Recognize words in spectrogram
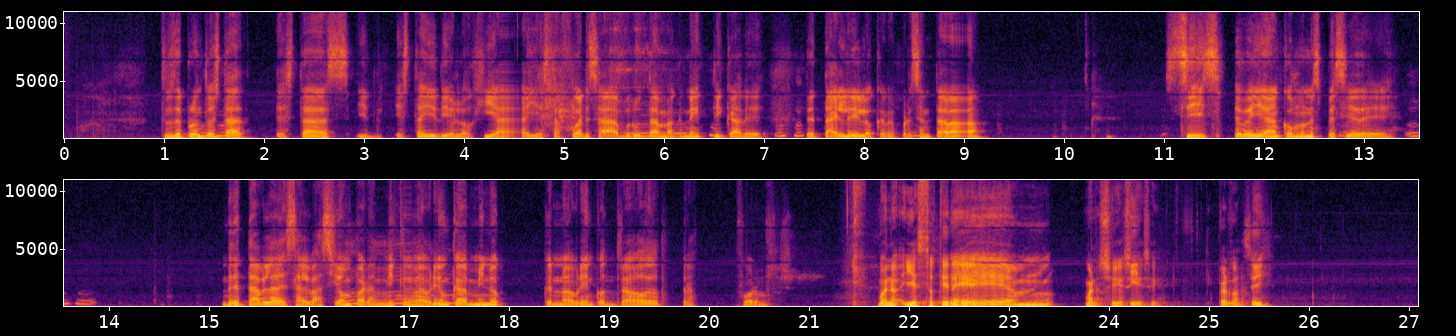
Entonces de pronto esta, estas, esta ideología y esta fuerza bruta magnética de, de Tyler y lo que representaba, sí se veían como una especie de tabla de salvación para mí, que me abría un camino que no habría encontrado de otra forma. Bueno, y esto tiene... Em, bueno, sigue, sigue, y- sigue. Perdón. Sí.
